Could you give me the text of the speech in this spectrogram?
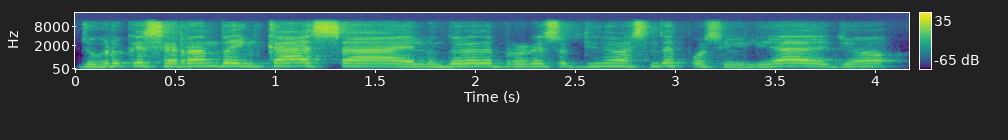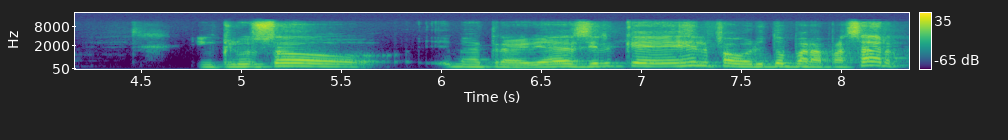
Yo creo que cerrando en casa, el Honduras de Progreso tiene bastantes posibilidades. Yo incluso me atrevería a decir que es el favorito para pasar,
